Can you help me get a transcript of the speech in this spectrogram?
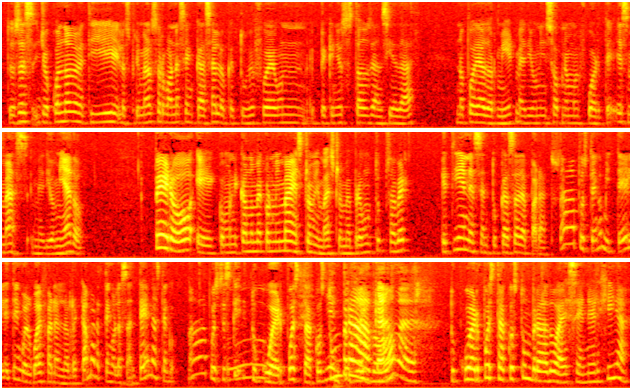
Entonces, yo cuando me metí los primeros orgones en casa, lo que tuve fue un pequeños estados de ansiedad. No podía dormir, me dio un insomnio muy fuerte. Es más, me dio miedo. Pero comunicándome con mi maestro, mi maestro me preguntó, pues a ver, ¿qué tienes en tu casa de aparatos? Ah, pues tengo mi tele, tengo el wifi en la recámara, tengo las antenas, tengo... Ah, pues es que tu mm. cuerpo está acostumbrado tu cuerpo está acostumbrado a esa energía.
